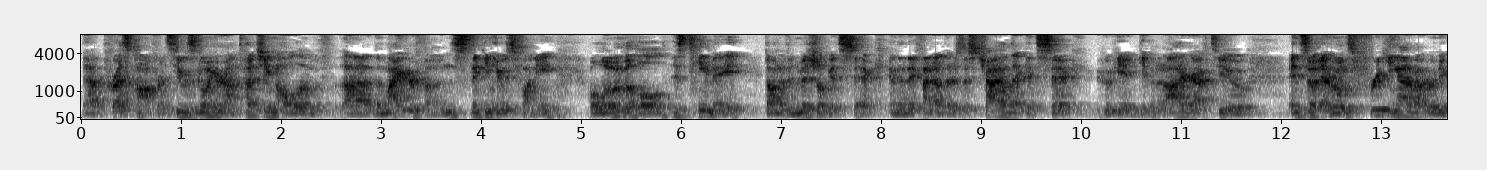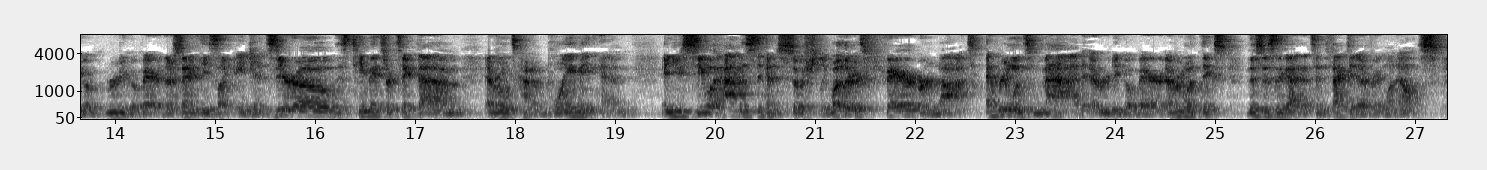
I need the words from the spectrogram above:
uh, press conference, he was going around touching all of the microphones, thinking he was funny, well, lo and behold, his teammate, Donovan Mitchell, gets sick, and then they find out there's this child that gets sick who he had given an autograph to. And so everyone's freaking out about Rudy, Go- Rudy Gobert. They're saying he's like Agent Zero. His teammates are ticked at him. Everyone's kind of blaming him. And you see what happens to him socially, whether it's fair or not. Everyone's mad at Rudy Gobert. Everyone thinks this is the guy that's infected everyone else.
